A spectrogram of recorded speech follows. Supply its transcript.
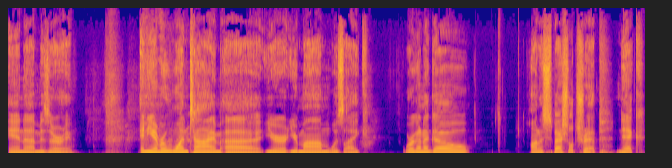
in uh, Missouri. And you remember one time uh your your mom was like, "We're going to go on a special trip, Nick."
